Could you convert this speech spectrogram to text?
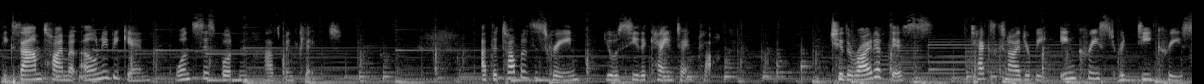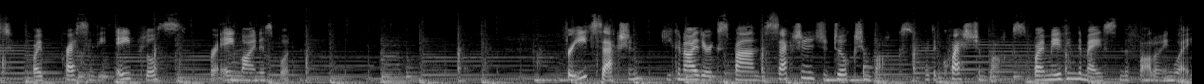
The exam time will only begin once this button has been clicked. At the top of the screen, you will see the countdown clock. To the right of this, text can either be increased or decreased by pressing the A plus or A minus button. For each section, you can either expand the section introduction box or the question box by moving the mouse in the following way.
